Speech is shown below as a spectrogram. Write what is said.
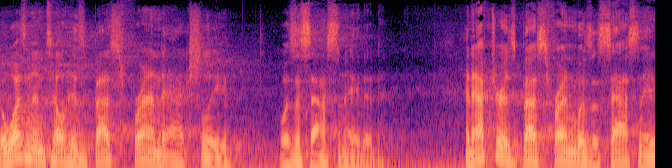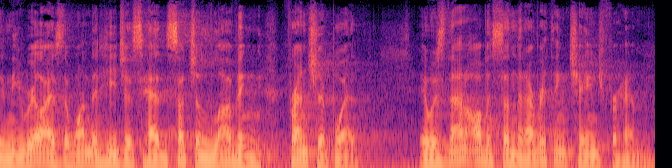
It wasn't until his best friend actually was assassinated. And after his best friend was assassinated and he realized the one that he just had such a loving friendship with, it was then all of a sudden that everything changed for him.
